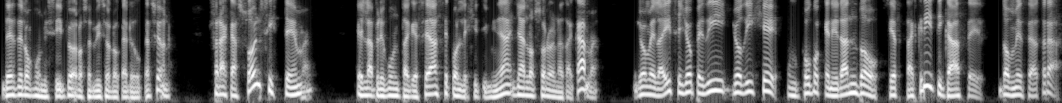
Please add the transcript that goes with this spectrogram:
desde los municipios a los servicios locales de educación. ¿Fracasó el sistema? Es la pregunta que se hace con legitimidad, ya no solo en Atacama. Yo me la hice, yo pedí, yo dije, un poco generando cierta crítica hace dos meses atrás.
